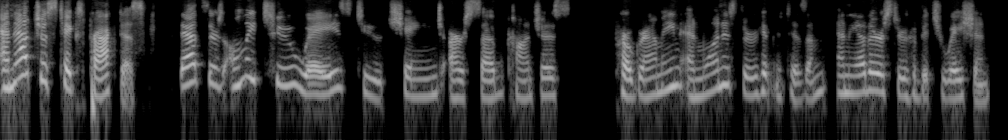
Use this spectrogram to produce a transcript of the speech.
and that just takes practice. That's there's only two ways to change our subconscious programming and one is through hypnotism and the other is through habituation.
